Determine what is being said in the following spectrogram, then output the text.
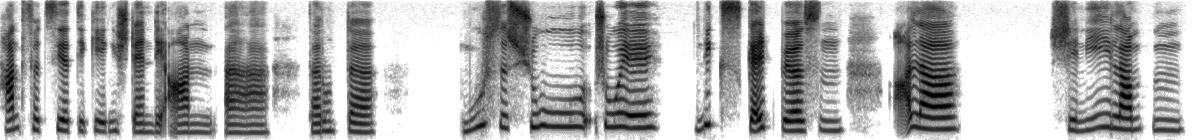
handverzierte Gegenstände an, äh, darunter Mousses Schuh Schuhe, Nix Geldbörsen, Aller, Genielampen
